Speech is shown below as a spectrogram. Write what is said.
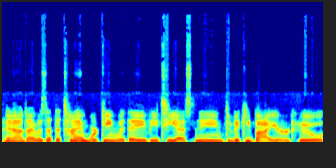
And I was at the time working with a VTS named Vicky Bayard, who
